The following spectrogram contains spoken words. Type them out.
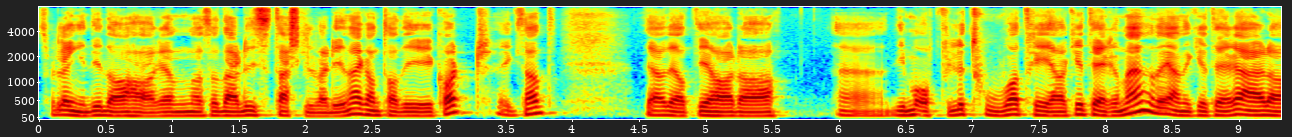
Så lenge de da har en, altså Det er disse terskelverdiene, jeg kan ta de kort. ikke sant? Det er jo det at de har da eh, de må oppfylle to av tre av kriteriene. Det ene kriteriet er da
